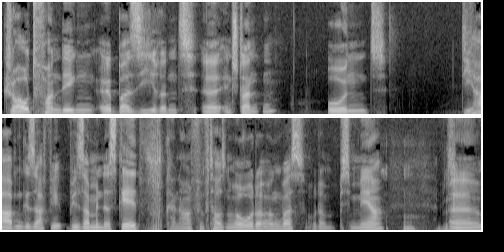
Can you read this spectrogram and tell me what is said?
Crowdfunding äh, basierend äh, entstanden und die haben gesagt, wir, wir sammeln das Geld, pf, keine Ahnung, 5000 Euro oder irgendwas oder ein bisschen mehr äh,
